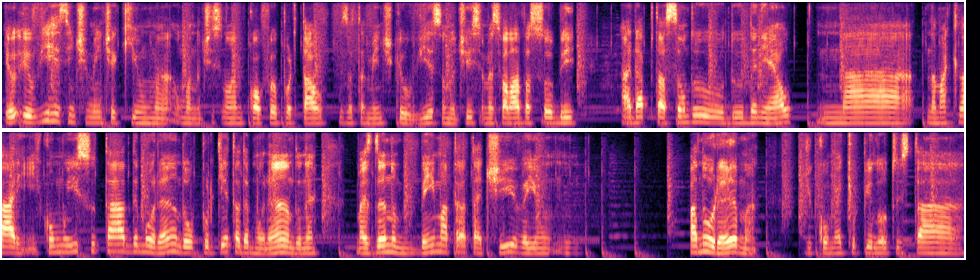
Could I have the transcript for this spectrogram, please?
eu, eu, vi recentemente aqui uma, uma notícia, não lembro qual foi o portal exatamente que eu vi essa notícia, mas falava sobre a adaptação do, do Daniel na, na McLaren e como isso está demorando, ou por que está demorando, né? Mas dando bem uma tratativa e um, um panorama de como é que o piloto está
